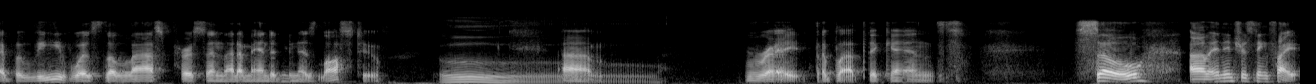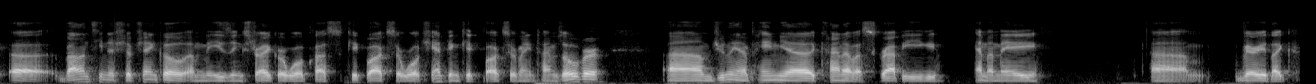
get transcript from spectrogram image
I believe, was the last person that Amanda Nunes lost to. Ooh. Um, right, the plot thickens. So, um, an interesting fight. Uh, Valentina Shevchenko, amazing striker, world class kickboxer, world champion kickboxer many times over. Um, Juliana Pena, kind of a scrappy MMA, um, very like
